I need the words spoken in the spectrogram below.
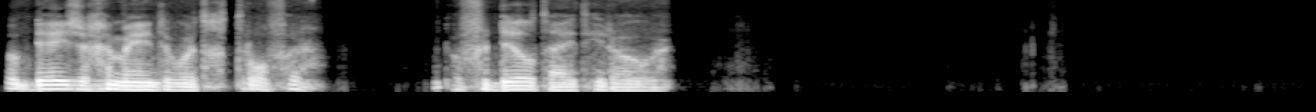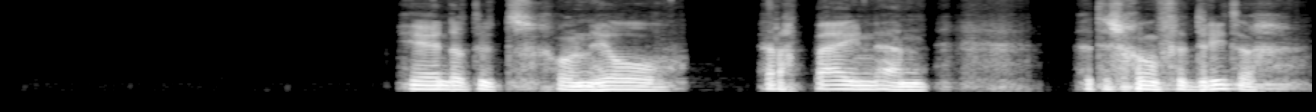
ook deze gemeente wordt getroffen door verdeeldheid hierover. Heer, en dat doet gewoon heel erg pijn en het is gewoon verdrietig.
